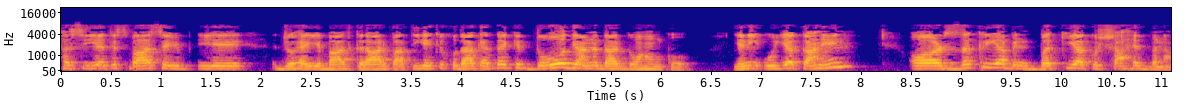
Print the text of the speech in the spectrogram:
حیثیت اس بات سے یہ جو ہے یہ بات قرار پاتی ہے کہ خدا کہتا ہے کہ دو دیانتدار گواہوں کو یعنی اویا کاہن اور زکریہ بن برکیا کو شاہد بنا۔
